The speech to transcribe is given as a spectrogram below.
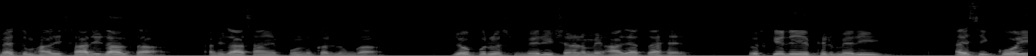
मैं तुम्हारी सारी लालसा, अभिलाषाएँ पूर्ण कर दूँगा। जो पुरुष मेरी शरण में आ जाता है, उसके लिए फिर मेरी ऐसी कोई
